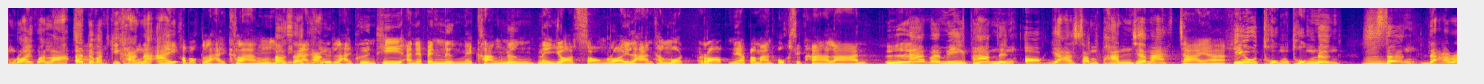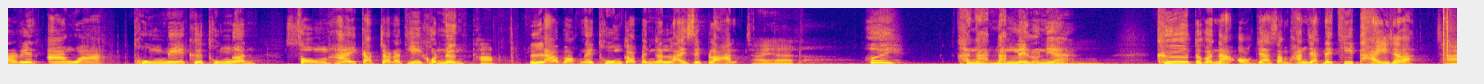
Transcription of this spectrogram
200 กว่าล้านเออเดี๋ยวก่อนกี่ครั้งนะไอ้เขาบอกหลายครั้งเอมัอนมีหลายการครั้ง ยื่นหลายพื้นที่ อันนี้เป็นหนึ่งในครั้งหนึ่งในยอด 200 ล้านทั้งหมด รอบเนี้ยประมาณ 65 ล้าน แล้วมันมีอีกภาพหนึ่งออกยาสัมพันธ์ใช่ไหมใช่ฮะ หิ้วถุงถุงหนึ่ง ซึ่งดาราเรียนอ้างว่าถุงนี้คือถุงเงิน ส่งให้กับเจ้าหน้าที่คนหนึ่ง ครับ แล้วบอกในถุงก็เป็นเงินหลายสิบล้าน ใช่ฮะ เฮ้ย ขนาดนั้นเลยเหรอเนี่ย คือแต่ก็นะออกยาสัมพันธ์อยากได้ที่ไทยใช่ป่ะ ใช่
